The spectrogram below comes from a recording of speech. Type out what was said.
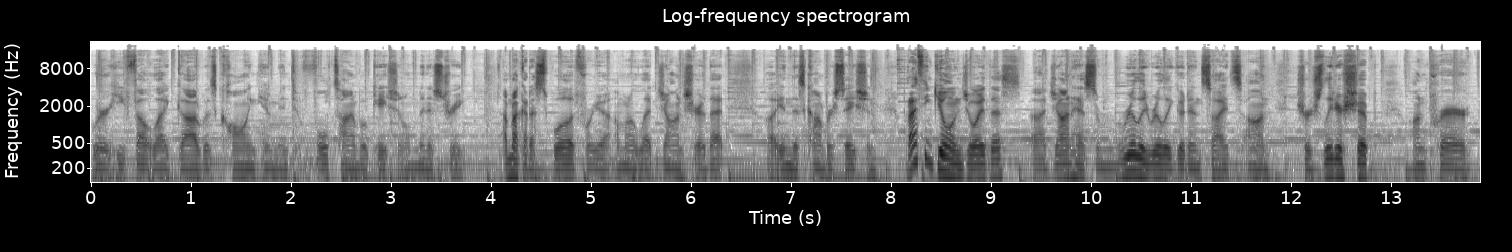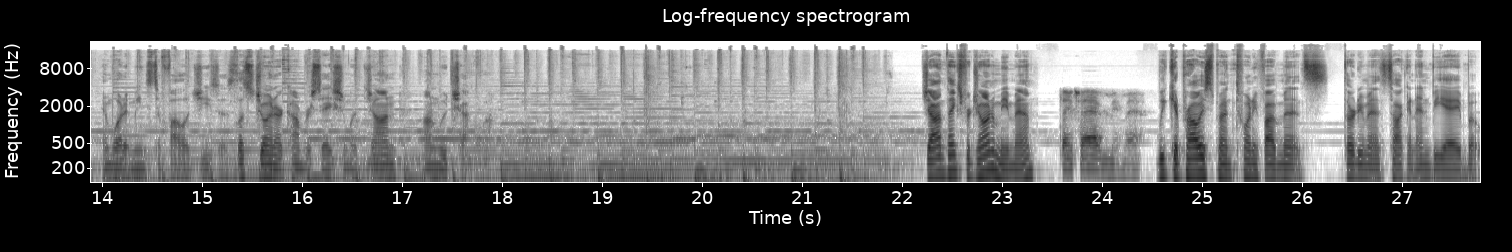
where he felt like God was calling him into full time vocational ministry. I'm not going to spoil it for you. I'm going to let John share that uh, in this conversation. But I think you'll enjoy this. Uh, John has some really, really good insights on church leadership, on prayer, and what it means to follow Jesus. Let's join our conversation with John Onwuchekwa. John, thanks for joining me, man. Thanks for having me, man. We could probably spend 25 minutes, 30 minutes talking NBA, but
